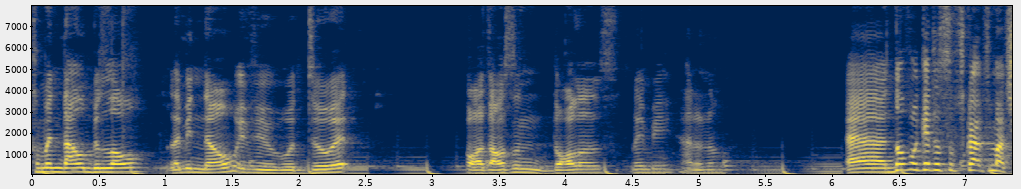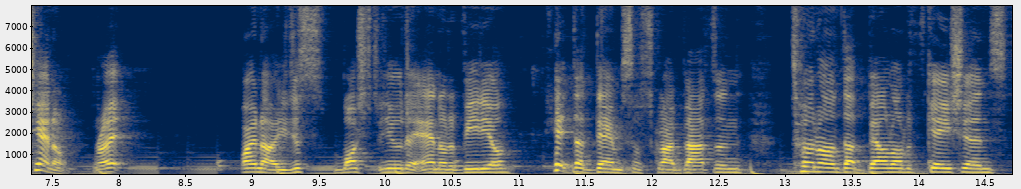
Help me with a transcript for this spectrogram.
Comment down below. Let me know if you would do it for a thousand dollars, maybe. I don't know. And don't forget to subscribe to my channel, right? Why not? You just watch till the end of the video, hit that damn subscribe button, turn on that bell notifications,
